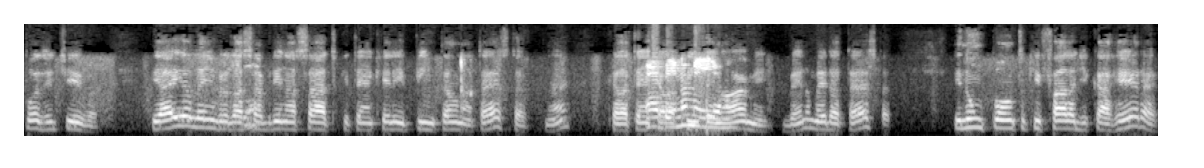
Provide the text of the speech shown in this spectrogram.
positiva. E aí eu lembro da Sabrina Sato, que tem aquele pintão na testa, né? Que ela tem é, aquela pinta meio. enorme, bem no meio da testa. E num ponto que fala de carreira,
